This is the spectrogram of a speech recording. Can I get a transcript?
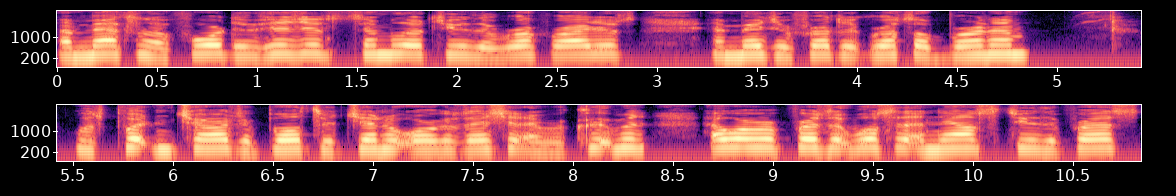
a maximum of four divisions, similar to the Rough Riders, and Major Frederick Russell Burnham was put in charge of both their general organization and recruitment. However, President Wilson announced to the press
